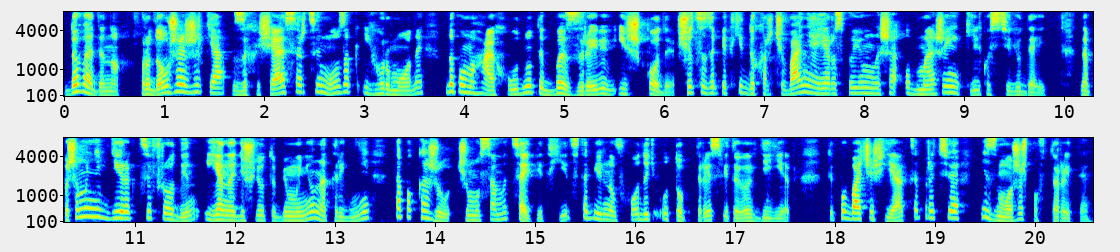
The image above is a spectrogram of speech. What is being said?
Доведено, продовжує життя, захищає серце, мозок і гормони, допомагає худнути без зривів і шкоди. Що це за підхід до харчування? Я розповім лише обмеженій кількості людей. Напиши мені в Дірект цифру 1, і я надішлю тобі меню на 3 дні та покажу, чому саме цей підхід стабільно входить у топ 3 світових дієт. Ти побачиш, як це працює, і зможеш повторити.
